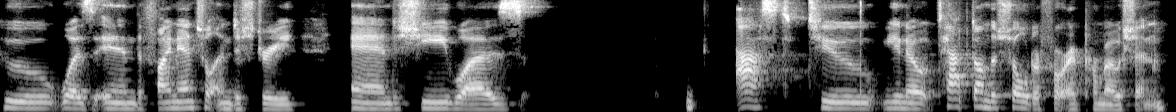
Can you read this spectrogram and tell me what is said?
who was in the financial industry and she was asked to, you know, tapped on the shoulder for a promotion.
